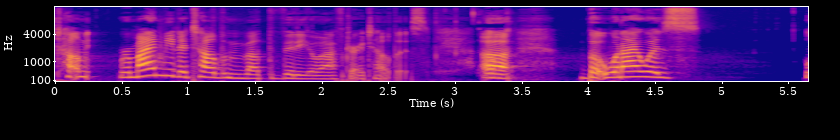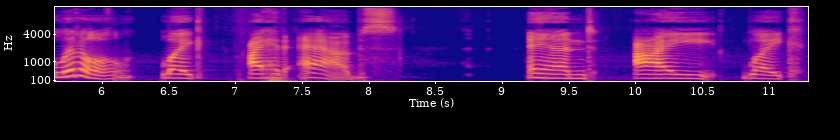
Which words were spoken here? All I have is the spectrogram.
tell me remind me to tell them about the video after I tell this. Uh, okay. Uh but when I was little, like I had abs and I like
